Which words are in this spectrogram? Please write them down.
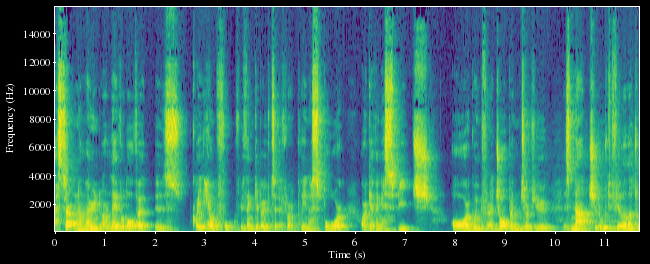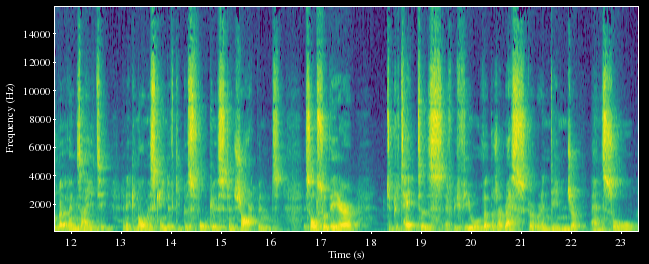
a certain amount or level of it is quite helpful if we think about it if we're playing a sport or giving a speech or going for a job interview. It's natural to feel a little bit of anxiety and it can almost kind of keep us focused and sharpened. It's also there to protect us if we feel that there's a risk or we're in danger and so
